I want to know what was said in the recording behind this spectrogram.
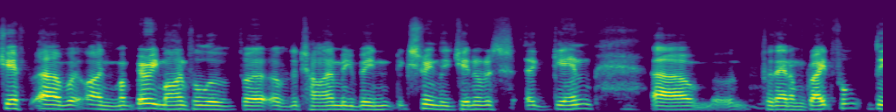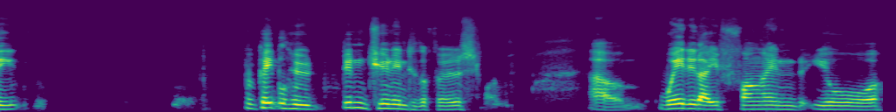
Jeff, uh, I'm very mindful of uh, of the time. You've been extremely generous again. Um, for that, I'm grateful. The for people who didn't tune into the first one, um, where did they find your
